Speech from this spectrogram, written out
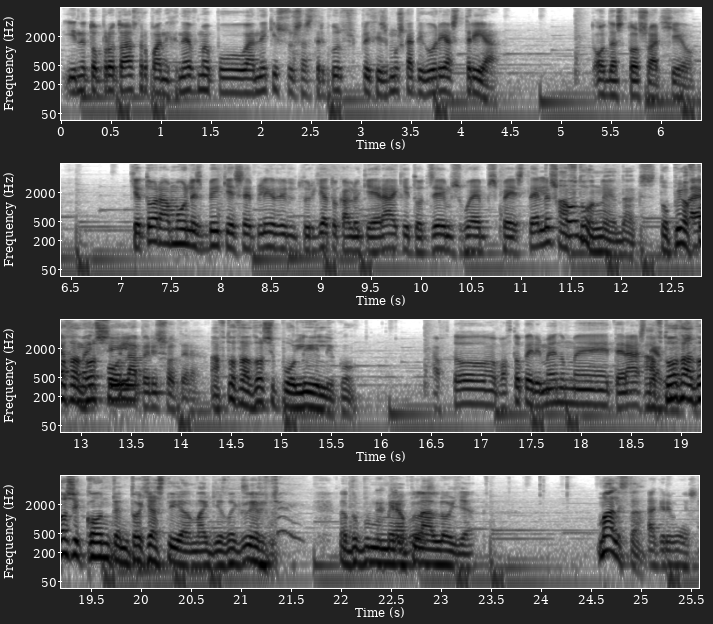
είναι το πρώτο άστρο που ανοιχνεύουμε που ανήκει στους αστρικούς πληθυσμούς κατηγορίας 3, όντας τόσο αρχαίο. Και τώρα μόλις μπήκε σε πλήρη λειτουργία το καλοκαιράκι το James Webb Space Telescope, Αυτό, ναι, εντάξει. Το οποίο θα αυτό θα έχουμε δώσει. πολλά περισσότερα. Αυτό θα δώσει πολύ υλικό. Αυτό, από αυτό περιμένουμε τεράστια Αυτό γνώση. θα δώσει content, όχι αστεία, μάγκες, να ξέρετε. να το πούμε με Ακριβώς. απλά λόγια. Μάλιστα. Ακριβώς.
